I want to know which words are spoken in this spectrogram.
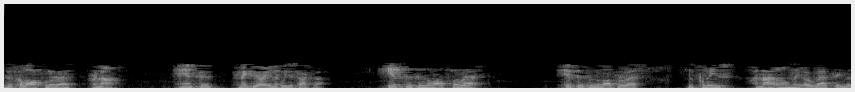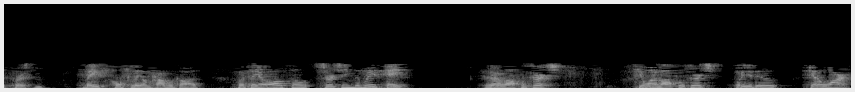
Is this a lawful arrest or not? Answer, make the argument we just talked about. If this is a lawful arrest, if this is a lawful arrest, the police are not only arresting this person based hopefully on probable cause, but they are also searching the briefcase. Is that a lawful search? If you want a lawful search, what do you do? Get a warrant.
